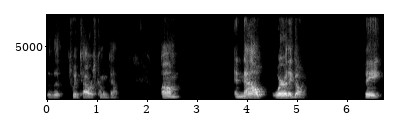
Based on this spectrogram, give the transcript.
the twin towers coming down. Um, and now, where are they going? They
